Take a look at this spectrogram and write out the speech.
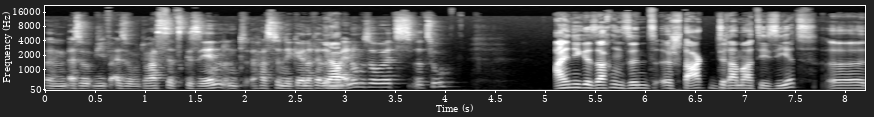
Ähm, also, wie, also, du hast jetzt gesehen und hast du eine generelle ja. Meinung so jetzt dazu? Einige Sachen sind äh, stark dramatisiert. Äh,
